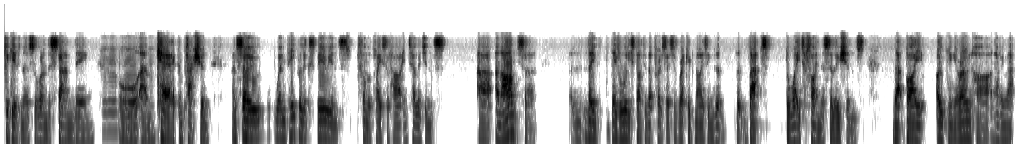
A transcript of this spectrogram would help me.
forgiveness or understanding mm-hmm. or um, mm-hmm. care, compassion. And so when people experience from a place of heart intelligence uh, an answer, they've they've already started that process of recognizing that, that that's the way to find the solutions that by opening your own heart and having that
